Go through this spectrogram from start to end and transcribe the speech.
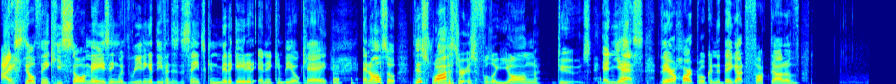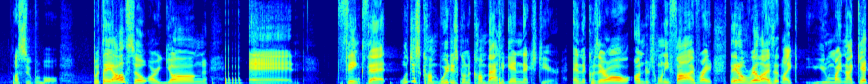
I still think he's so amazing with reading a defense as the Saints can mitigate it and it can be okay. And also, this roster is full of young dudes. And yes, they're heartbroken that they got fucked out of a Super Bowl. But they also are young and think that we'll just come we're just going to come back again next year. And because they're all under 25 right? They don't realize that like you might not get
